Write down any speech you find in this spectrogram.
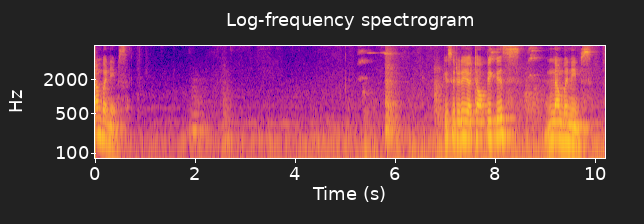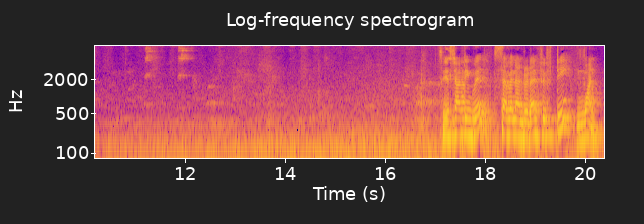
number names Okay, so today your topic is number names. So you're starting with 751.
